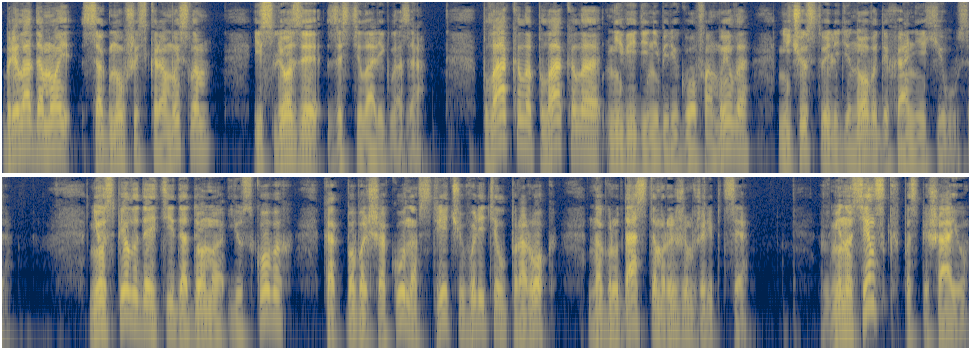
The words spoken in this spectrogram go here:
Брела домой, согнувшись коромыслом, и слезы застилали глаза. Плакала, плакала, не видя ни берегов омыла, не чувствуя ледяного дыхания Хиуза. Не успела дойти до дома Юсковых, как по большаку навстречу вылетел пророк на грудастом рыжем жеребце. «В Минусинск поспешаю!»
